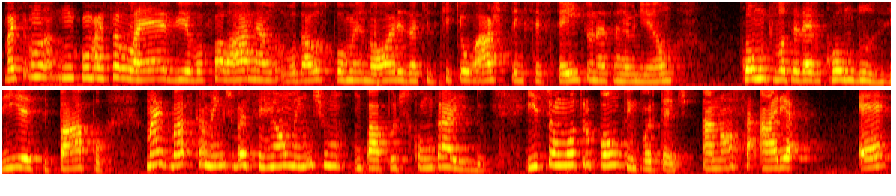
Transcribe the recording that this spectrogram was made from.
vai ser uma, uma conversa leve, eu vou falar, né, vou dar os pormenores aqui do que, que eu acho que tem que ser feito nessa reunião, como que você deve conduzir esse papo, mas basicamente vai ser realmente um, um, papo descontraído. Isso é um outro ponto importante. A nossa área é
